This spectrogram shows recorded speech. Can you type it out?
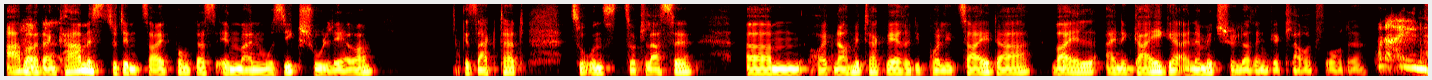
Aber dann kam es zu dem Zeitpunkt, dass in mein Musikschullehrer gesagt hat zu uns zur Klasse, ähm, heute Nachmittag wäre die Polizei da, weil eine Geige einer Mitschülerin geklaut wurde. Oh nein!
